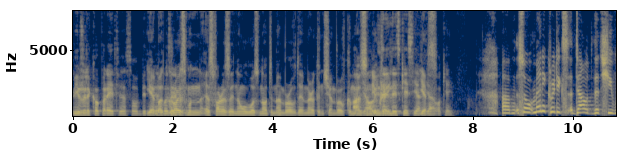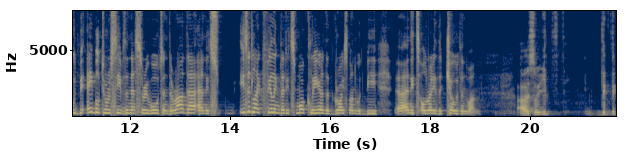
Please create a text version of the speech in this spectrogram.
we usually cooperate. Uh, so bit, yeah, but Groysman, as far as I know, was not a member of the American Chamber of Commerce ah, yeah, in Ukraine. In this case, yeah, yes. yeah, okay. Um, so many critics doubt that she would be able to receive the necessary votes in the Rada, and it's is it like feeling that it's more clear that Groysman would be, uh, and it's already the chosen one? Uh, so it's, the, the,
